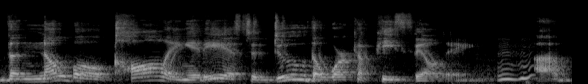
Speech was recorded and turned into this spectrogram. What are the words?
the noble calling it is to do the work of peace building. Mm-hmm. Um,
